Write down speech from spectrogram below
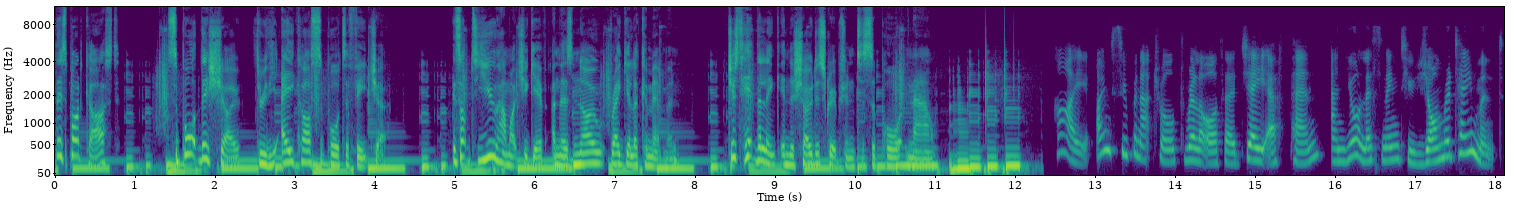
this podcast? Support this show through the Acast supporter feature. It's up to you how much you give, and there's no regular commitment. Just hit the link in the show description to support now. Hi, I'm supernatural thriller author J.F. Penn, and you're listening to Genre Genretainment.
